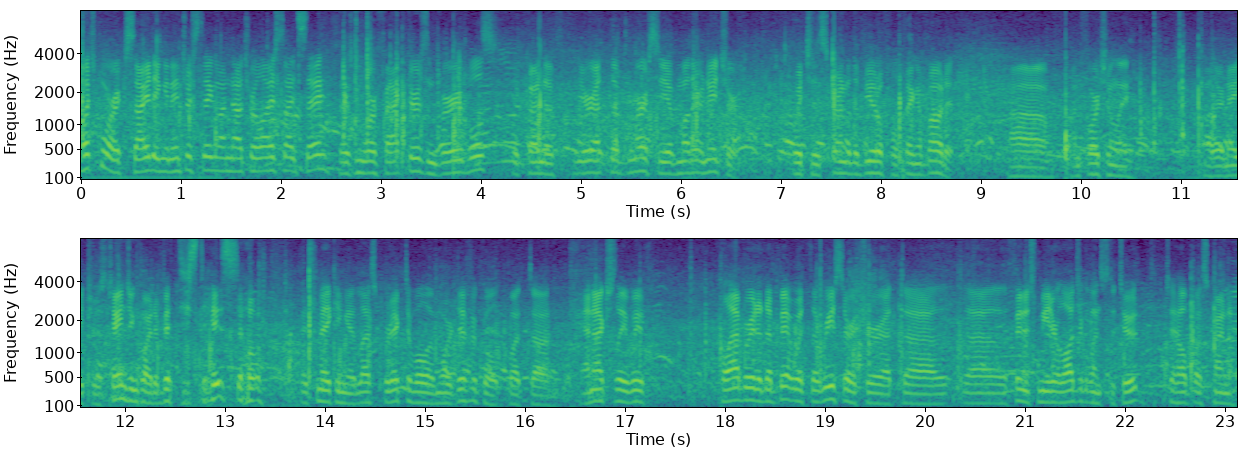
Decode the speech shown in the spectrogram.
much more exciting and interesting on natural ice, I'd say. There's more factors and variables. You're kind of you're at the mercy of Mother Nature, which is kind of the beautiful thing about it. Uh, unfortunately, Mother Nature is changing quite a bit these days, so it's making it less predictable and more difficult. But uh, and actually, we've collaborated a bit with the researcher at uh, the Finnish Meteorological Institute to help us kind of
